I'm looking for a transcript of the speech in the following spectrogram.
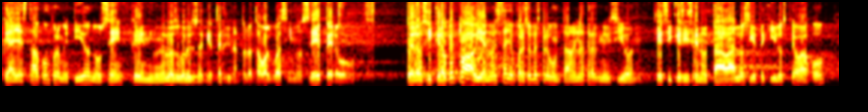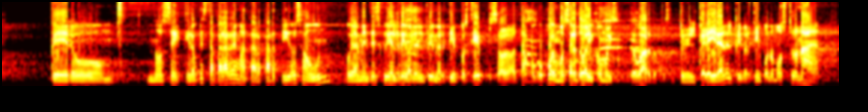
que haya estado comprometido, no sé, que ninguno de los goles, o sea, que perdió una pelota o algo así, no sé, pero, pero sí, creo que todavía no está. Yo por eso les preguntaba en la transmisión que sí, que sí se notaba los 7 kilos que bajó, pero no sé, creo que está para rematar partidos aún. Obviamente es que el rival en el primer tiempo es que pues, tampoco podemos ser y como dice Eduardo, pues el Pereira en el primer tiempo no mostró nada.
